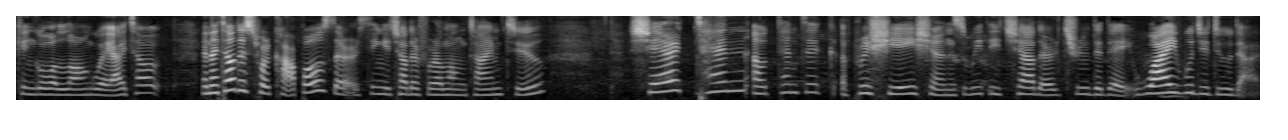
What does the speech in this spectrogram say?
can go a long way. I tell, and I tell this for couples that are seeing each other for a long time too. Share 10 authentic appreciations with each other through the day. Why would you do that?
